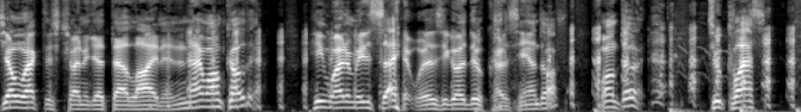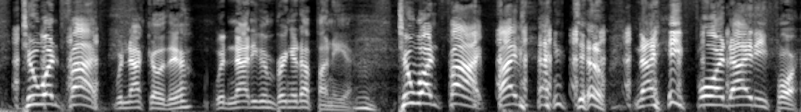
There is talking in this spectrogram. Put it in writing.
Joe Ector's trying to get that line in, and I won't go there. He wanted me to say it. What is he going to do? Cut his hand off? Won't do it. Too classy. 215 would not go there. Would not even bring it up on the air. 215 592 9494.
